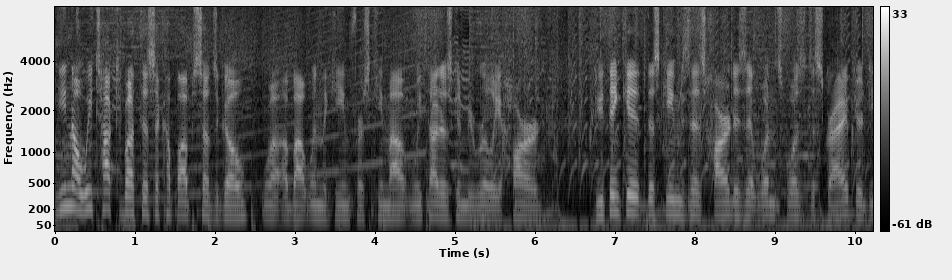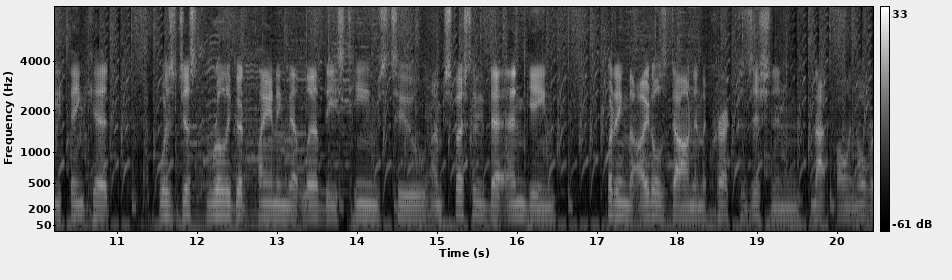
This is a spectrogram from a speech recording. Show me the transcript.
You know, we talked about this a couple episodes ago about when the game first came out, and we thought it was going to be really hard. Do you think it this game is as hard as it once was described, or do you think it was just really good planning that led these teams to, um, especially the end game, putting the idols down in the correct position and not falling over?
